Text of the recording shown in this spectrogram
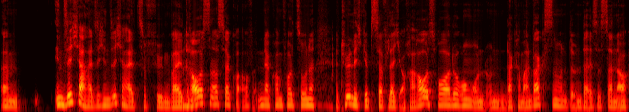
ähm, in Sicherheit, sich in Sicherheit zu fügen, weil mhm. draußen aus der, auf, in der Komfortzone, natürlich gibt es da vielleicht auch Herausforderungen und, und da kann man wachsen und, und da ist es dann auch,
